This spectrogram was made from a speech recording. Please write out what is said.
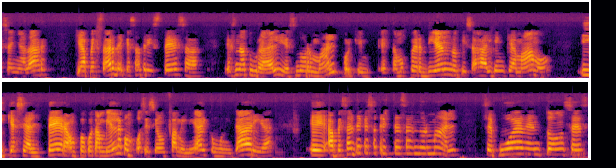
señalar que a pesar de que esa tristeza es natural y es normal, porque estamos perdiendo quizás a alguien que amamos y que se altera un poco también la composición familiar, comunitaria, eh, a pesar de que esa tristeza es normal, se puede entonces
